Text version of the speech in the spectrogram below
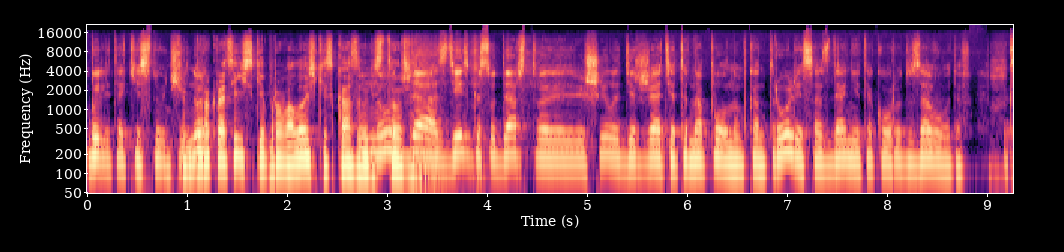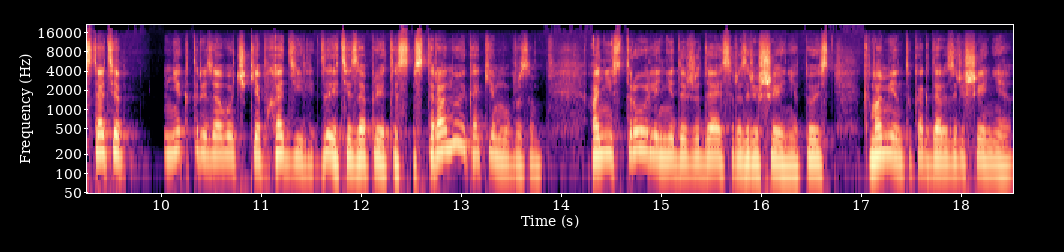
были такие случаи. Но, бюрократические проволочки сказывались ну, тоже. Да, здесь государство решило держать это на полном контроле, создание такого рода заводов. Кстати, Некоторые заводчики обходили эти запреты стороной. Каким образом? Они строили, не дожидаясь разрешения. То есть к моменту, когда разрешение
